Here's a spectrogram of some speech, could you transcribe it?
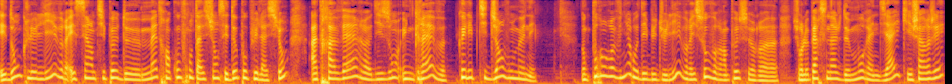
Et donc le livre essaie un petit peu de mettre en confrontation ces deux populations à travers, euh, disons, une grève que les petites gens vont mener. Donc pour en revenir au début du livre, il s'ouvre un peu sur euh, sur le personnage de Mour Ndiaye qui est chargé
